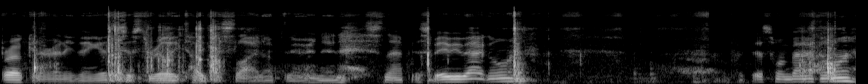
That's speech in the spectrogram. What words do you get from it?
broken or anything. It's just really tight to slide up there and then snap this baby back on. This one back on.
